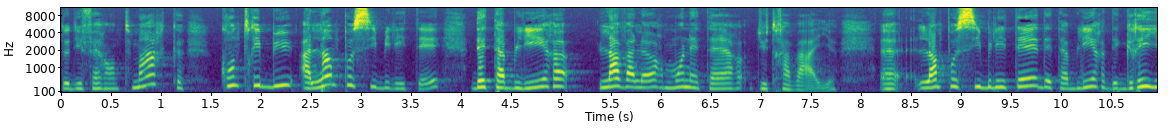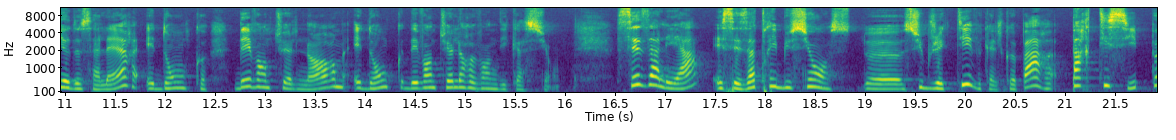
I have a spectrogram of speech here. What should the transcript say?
de différentes marques, contribuent à l'impossibilité d'établir la valeur monétaire du travail, euh, l'impossibilité d'établir des grilles de salaire et donc d'éventuelles normes et donc d'éventuelles revendications. Ces aléas et ces attributions euh, subjectives, quelque part, participent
